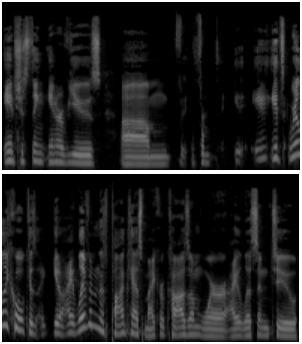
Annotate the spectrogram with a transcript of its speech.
interesting interviews um from it's really cool because you know i live in this podcast microcosm where i listen to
